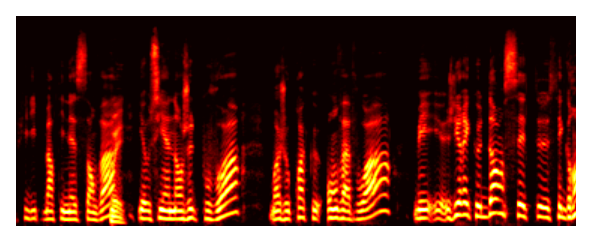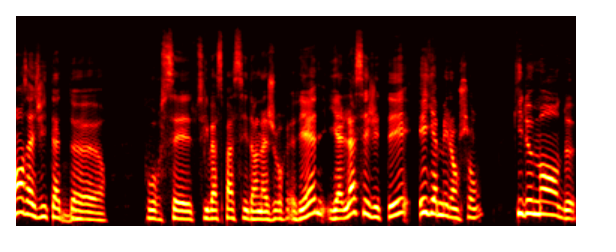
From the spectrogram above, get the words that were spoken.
Philippe Martinez s'en va, il y a aussi un enjeu de pouvoir. Moi, je crois qu'on va voir. Mais je dirais que dans cette, ces grands mmh agitateurs pour ce qui va se passer dans la journée, il y a la CGT et il y a Mélenchon qui demandent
